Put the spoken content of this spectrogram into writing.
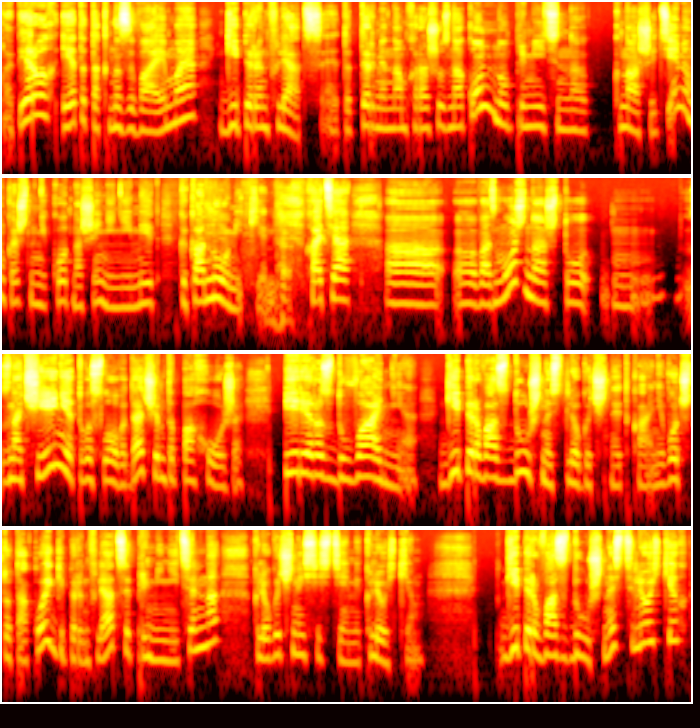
Во-первых, это так называемая гиперинфляция. Этот термин нам хорошо знаком, но применительно к нашей теме, он, конечно, никакого отношения не имеет к экономике. Да. Хотя, а, а, возможно, что значение этого слова да, чем-то похоже. Перераздувание, гипервоздушность легочной ткани. Вот что такое гиперинфляция применительно к легочной системе, к легким. Гипервоздушность легких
